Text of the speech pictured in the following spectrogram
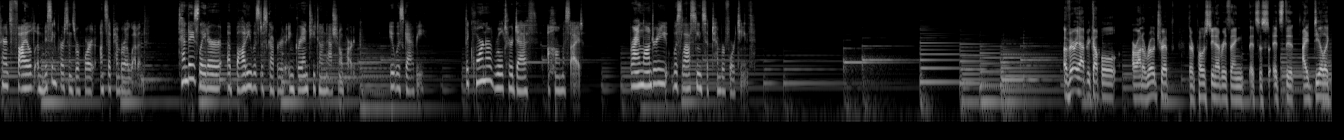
parents filed a missing persons report on September 11th. Ten days later, a body was discovered in Grand Teton National Park. It was Gabby. The coroner ruled her death a homicide. Brian Laundrie was last seen September 14th. A very happy couple are on a road trip. They're posting everything. It's a, it's the idyllic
